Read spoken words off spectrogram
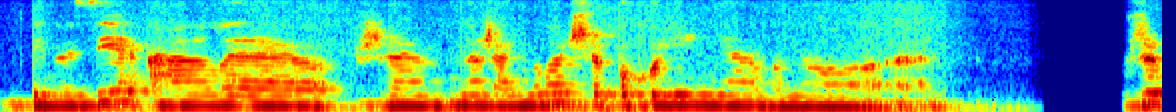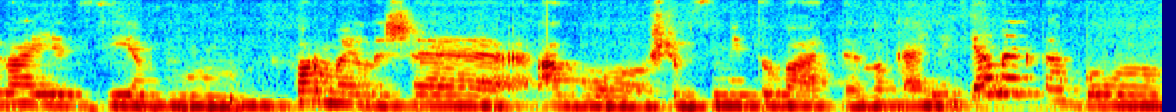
дві нозі, але вже, на жаль, молодше покоління воно е, вживає ці форми лише або щоб зімітувати локальний діалект, або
